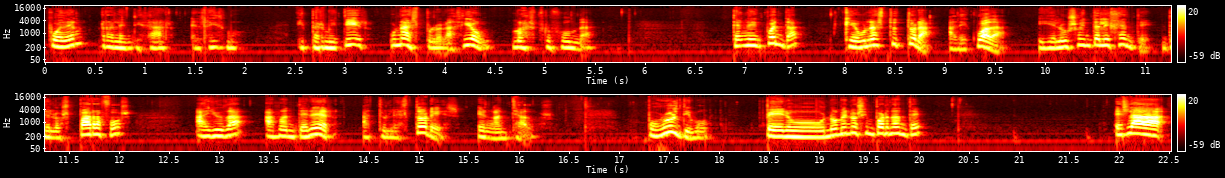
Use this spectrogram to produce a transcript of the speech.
pueden ralentizar el ritmo y permitir una exploración más profunda. Ten en cuenta que una estructura adecuada y el uso inteligente de los párrafos ayuda a mantener a tus lectores enganchados. Por último, pero no menos importante, es la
